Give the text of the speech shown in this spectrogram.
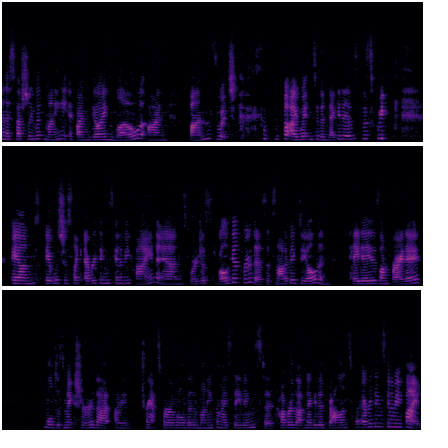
And especially with money, if I'm going low on funds, which I went into the negatives this week, and it was just like everything's going to be fine and we're just, we'll get through this. It's not a big deal. And payday is on Friday. We'll just make sure that I transfer a little bit of money from my savings to cover that negative balance, but everything's going to be fine.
